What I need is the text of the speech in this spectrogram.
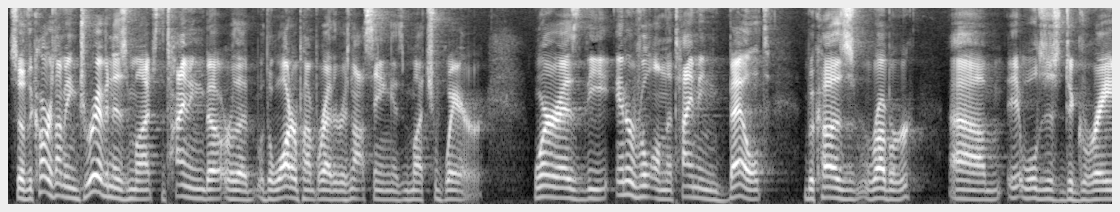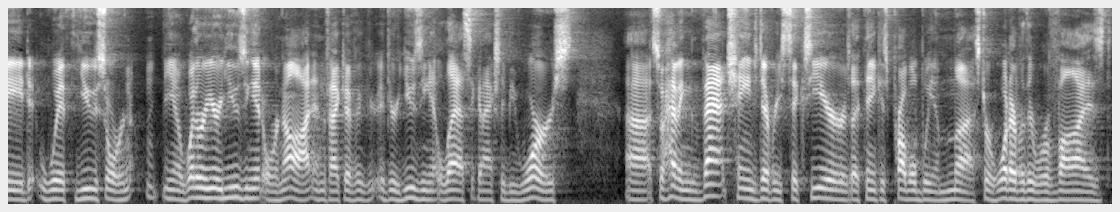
So if the car is not being driven as much, the timing belt, or the, the water pump rather, is not seeing as much wear. Whereas the interval on the timing belt, because rubber, um, it will just degrade with use or, you know, whether you're using it or not. In fact, if, if you're using it less, it can actually be worse. Uh, so having that changed every six years, I think, is probably a must, or whatever the revised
